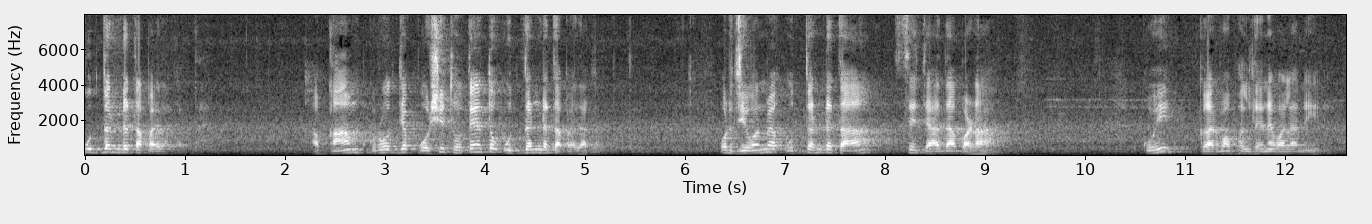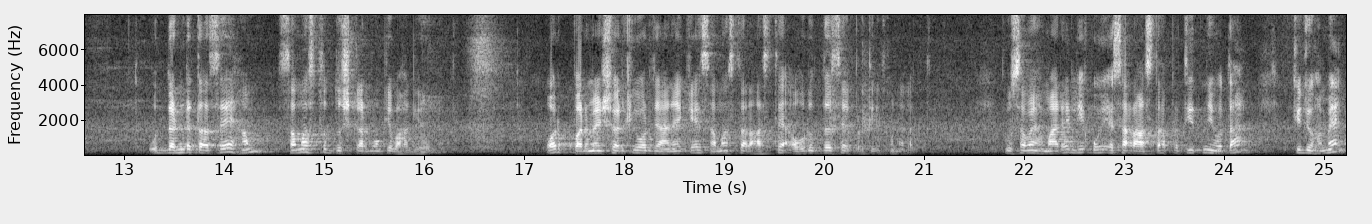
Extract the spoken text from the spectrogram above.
उद्दंडता पैदा करता है। अब काम क्रोध जब पोषित होते हैं तो उद्दंडता पैदा करता है। और जीवन में उद्दंडता से ज़्यादा बड़ा कोई कर्मफल देने वाला नहीं है। उद्दंडता से हम समस्त दुष्कर्मों के भागी हो जाते और परमेश्वर की ओर जाने के समस्त रास्ते अवरुद्ध से प्रतीत होने लगते तो उस समय हमारे लिए कोई ऐसा रास्ता प्रतीत नहीं होता कि जो हमें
